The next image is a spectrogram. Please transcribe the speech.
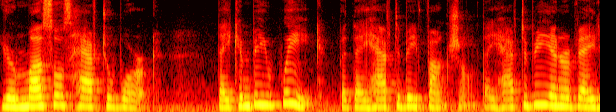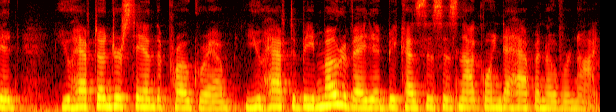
your muscles have to work. They can be weak, but they have to be functional. They have to be innervated. You have to understand the program. You have to be motivated because this is not going to happen overnight.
